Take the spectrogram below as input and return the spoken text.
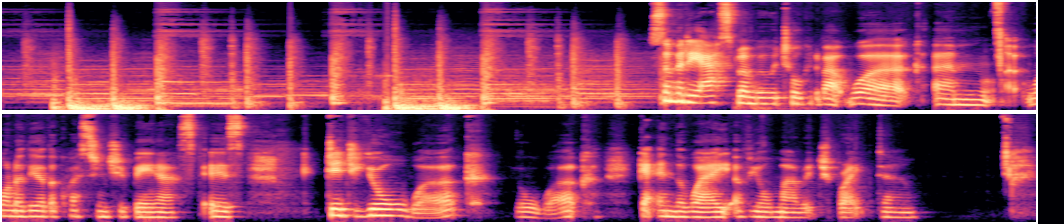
Somebody asked when we were talking about work. Um, one of the other questions you've been asked is, did your work, your work, get in the way of your marriage breakdown?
